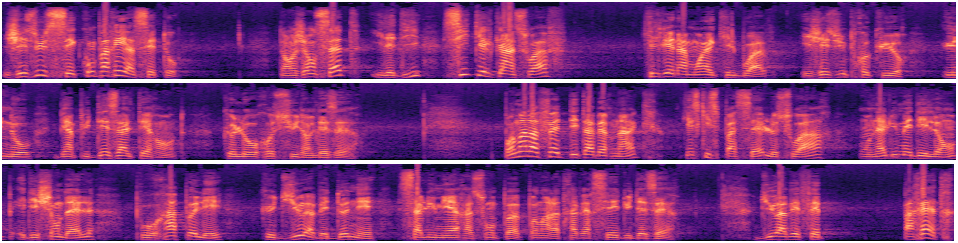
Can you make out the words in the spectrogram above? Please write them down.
Jésus s'est comparé à cette eau. Dans Jean 7, il est dit, Si quelqu'un a soif, qu'il vienne à moi et qu'il boive. Et Jésus procure une eau bien plus désaltérante que l'eau reçue dans le désert. Pendant la fête des tabernacles, qu'est-ce qui se passait Le soir, on allumait des lampes et des chandelles pour rappeler que Dieu avait donné sa lumière à son peuple pendant la traversée du désert. Dieu avait fait paraître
